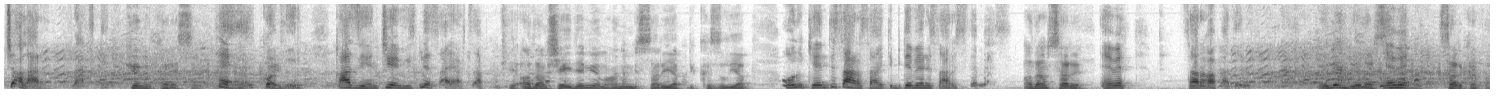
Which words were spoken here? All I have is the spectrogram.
Çalarım rastgele. Kömür karası. He kömür, gazel, ceviz ne sayarsam. E, adam şey demiyor mu hanım bir sarı yap bir kızıl yap. Onu kendi sarısaydı bir de beni sarı istemez. Adam sarı. Evet. Sarı kafa denir. Öyle mi diyorlar size? Evet. Sarı kafa.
